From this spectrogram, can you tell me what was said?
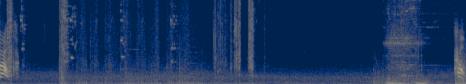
out. Help.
